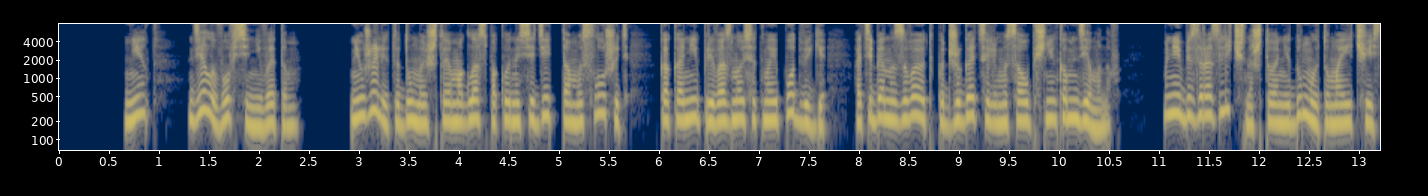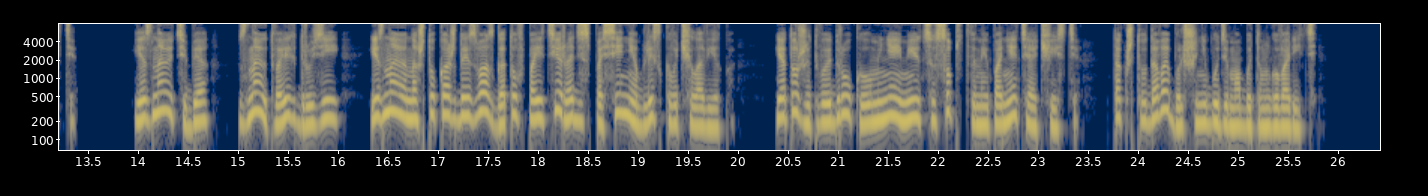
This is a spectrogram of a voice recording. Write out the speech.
«Нет, дело вовсе не в этом. Неужели ты думаешь, что я могла спокойно сидеть там и слушать, как они превозносят мои подвиги, а тебя называют поджигателем и сообщником демонов? Мне безразлично, что они думают о моей чести. Я знаю тебя, знаю твоих друзей и знаю, на что каждый из вас готов пойти ради спасения близкого человека. Я тоже твой друг, и у меня имеются собственные понятия о чести. Так что давай больше не будем об этом говорить.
